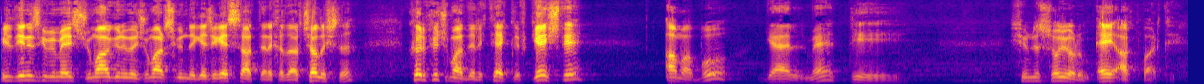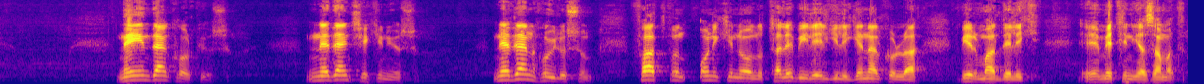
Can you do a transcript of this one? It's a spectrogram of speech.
Bildiğiniz gibi meclis cuma günü ve cumartesi günü de gece geç saatlere kadar çalıştı. 43 maddelik teklif geçti. Ama bu gelmedi. Şimdi soruyorum ey AK Parti. Neyinden korkuyorsun? Neden çekiniyorsun? Neden huylusun? Fatf'ın 12 nolu talebiyle ilgili genel kurula bir maddelik e, metin yazamadın.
